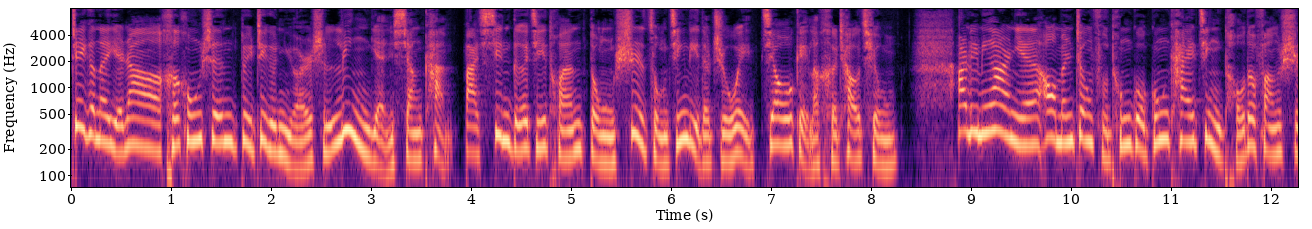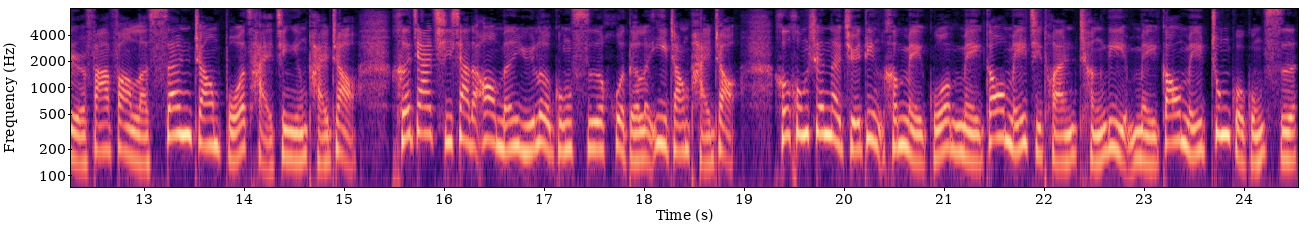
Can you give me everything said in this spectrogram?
这个呢，也让何鸿燊对这个女儿是另眼相看，把信德集团董事总经理的职位交给了何超琼。二零零二年，澳门政府通过公开竞投的方式发放了三张博彩经营牌照，何家旗下的澳门娱乐公司获得了一张牌照。何鸿燊呢，决定和美国美高梅集团成立美高梅中国公司，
